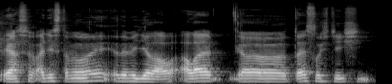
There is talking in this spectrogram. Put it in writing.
Já jsem ani stavilony nevydělal, ale uh, to je složitější.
